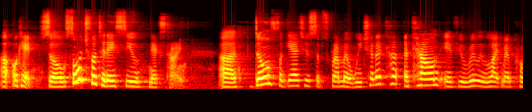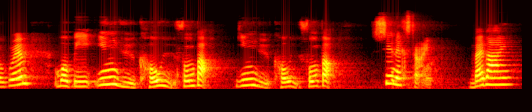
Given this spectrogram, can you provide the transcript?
Uh, okay, so so much for today. See you next time. Uh, don't forget to subscribe my WeChat account if you really like my program. Will be 英语口语风暴，英语口语风暴。See you next time. Bye bye.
